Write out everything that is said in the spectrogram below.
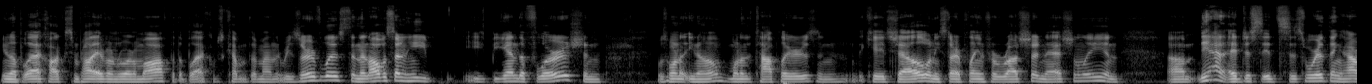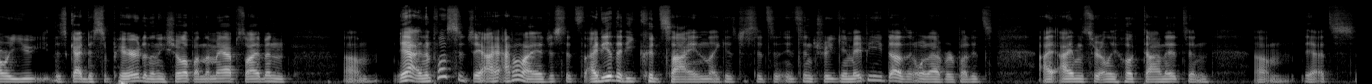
you know, Blackhawks and probably everyone wrote him off, but the Blackhawks kept him on the reserve list, and then all of a sudden he he began to flourish and was one of you know one of the top players in the KHL when he started playing for Russia nationally and. Um, yeah, it just it's this weird thing. How are you? This guy disappeared and then he showed up on the map. So I've been um, yeah, and then plus, yeah, I, I don't know. I just it's the idea that he could sign, like it's just it's it's intriguing. Maybe he doesn't, whatever. But it's I I'm certainly hooked on it, and um, yeah, it's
